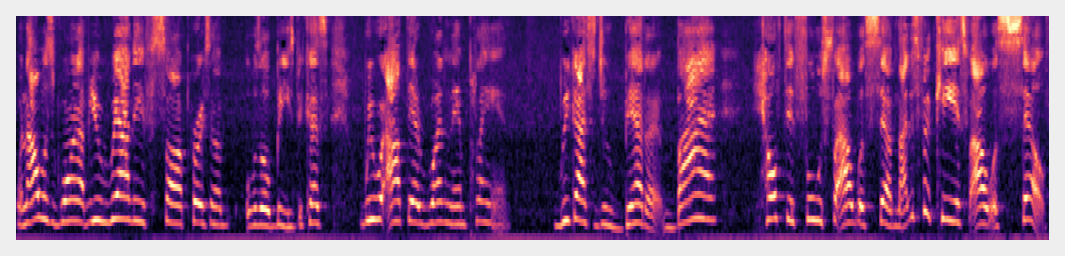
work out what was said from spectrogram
When I was growing up, you rarely saw a person was obese because we were out there running and playing we got to do better. Buy healthy foods for ourselves, not just for kids, for ourselves.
